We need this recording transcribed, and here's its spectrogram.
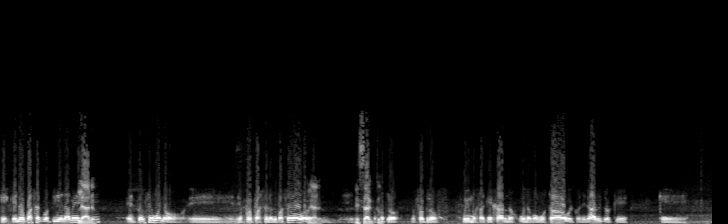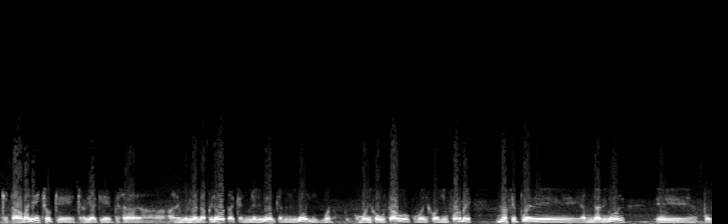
que- que no pasan cotidianamente Claro. entonces bueno eh, después pasó lo que pasó Claro. Exacto. nosotros, nosotros fuimos a quejarnos bueno con Gustavo y con el árbitro que, que, que estaba mal hecho, que, que había que empezar a, a devolver la pelota, que anule el gol, que anule el gol y bueno, como dijo Gustavo, como dijo el informe, no se puede anular el gol eh, por-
